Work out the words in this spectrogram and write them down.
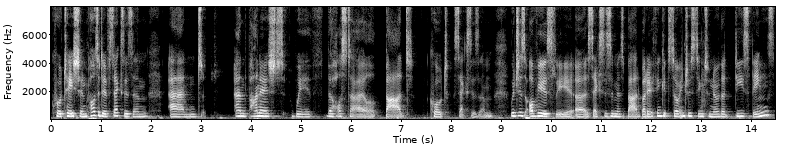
quotation positive sexism and and punished with the hostile bad quote sexism which is obviously uh, sexism is bad but i think it's so interesting to know that these things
